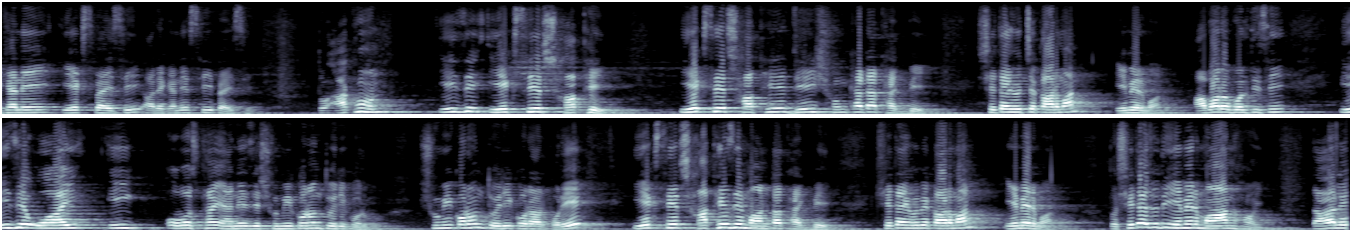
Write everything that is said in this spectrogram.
এখানে এক্স পাইছি আর এখানে সি পাইছি। তো এখন এই যে এক্সের সাথে এক্সের সাথে যেই সংখ্যাটা থাকবে, সেটাই হচ্ছে কার মান? এম এর মান। আবারও বলতেছি, এই যে ওয়াই এই অবস্থায় এনে যে সমীকরণ তৈরি করব। সমীকরণ তৈরি করার পরে এক্সের সাথে যে মানটা থাকবে, সেটাই হবে কার মান? এম এর মান। তো সেটা যদি এম এর মান হয় তাহলে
